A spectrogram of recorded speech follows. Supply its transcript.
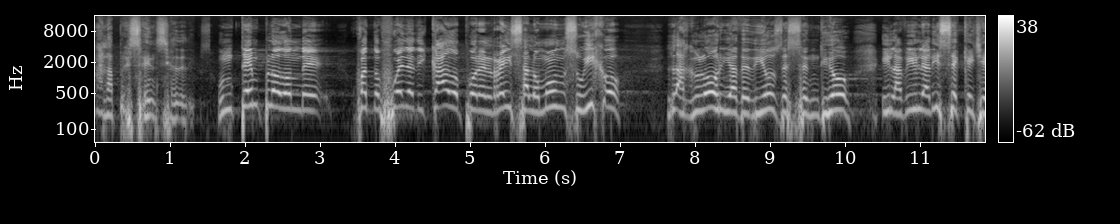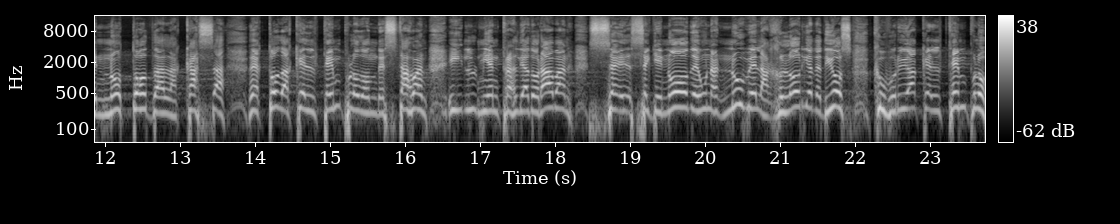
a la presencia de Dios. Un templo donde cuando fue dedicado por el rey Salomón, su hijo, la gloria de Dios descendió. Y la Biblia dice que llenó toda la casa, eh, todo aquel templo donde estaban. Y mientras le adoraban se, se, llenó de una nube, la gloria de Dios. Cubrió aquel templo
